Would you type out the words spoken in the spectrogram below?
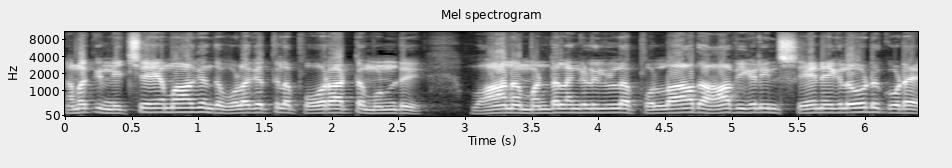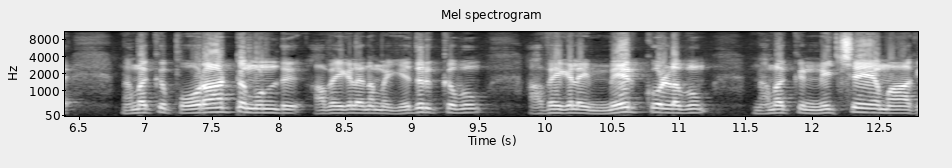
நமக்கு நிச்சயமாக இந்த உலகத்தில் போராட்டம் உண்டு. வான மண்டலங்களில் உள்ள பொல்லாத ஆவிகளின் சேனைகளோடு கூட நமக்கு போராட்டம் உண்டு. அவைகளை நம்ம எதிர்க்கவும் அவைகளை மேற்கொள்ளவும் நமக்கு நிச்சயமாக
